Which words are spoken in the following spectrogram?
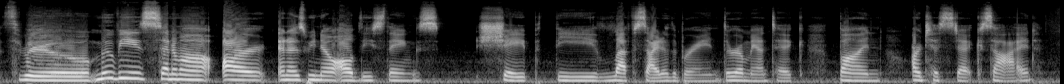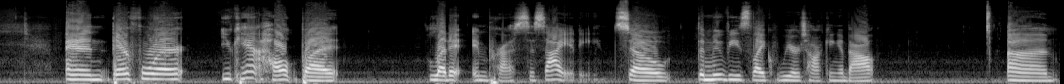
through movies, cinema, art, and as we know, all of these things shape the left side of the brain, the romantic, fun, artistic side. And therefore, you can't help but let it impress society. So, the movies like we are talking about, um,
